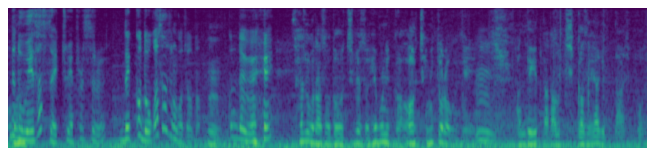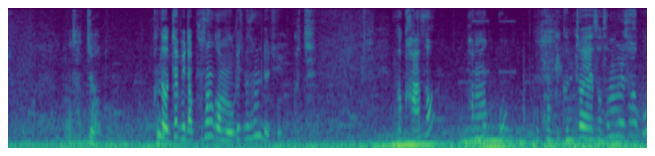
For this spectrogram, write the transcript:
근데 너왜 샀어 애초에 플스를? 내 거 너가 사준 거잖아. 응. 근데 왜? 사주고 나서 너 집에서 해보니까 어 재밌더라고 이게. 응. 안 되겠다. 나도 집 가서 해야겠다 싶어가지고 하나 샀지 나도. 근데 어차피 나 부산 가면 우리 집에서 하면 되지. 그치. 너 가서 밥 먹고 거기 근처에서 선물 사고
